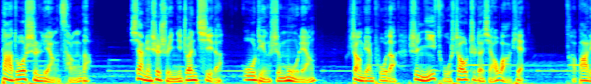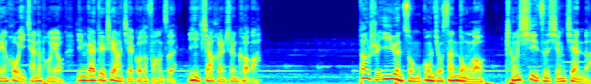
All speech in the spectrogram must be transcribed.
大多是两层的，下面是水泥砖砌的，屋顶是木梁，上边铺的是泥土烧制的小瓦片。八零后以前的朋友应该对这样结构的房子印象很深刻吧？当时医院总共就三栋楼，呈细字形建的，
